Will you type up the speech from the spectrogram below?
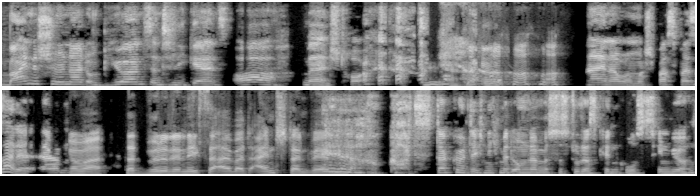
meine Schönheit und Björns Intelligenz, oh, Mensch, trau- Nein, aber mal Spaß beiseite. Ähm, Hör mal, das würde der nächste Albert Einstein werden. ja, oh Gott, da könnte ich nicht mit um, dann müsstest du das Kind großziehen, Björn.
